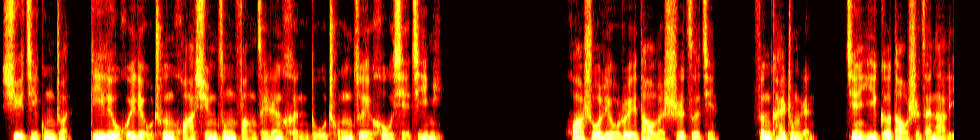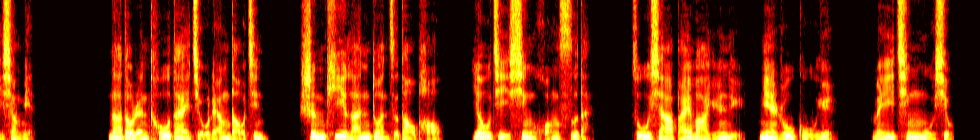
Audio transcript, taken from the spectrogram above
续记公传第六回：柳春华寻踪访贼人，狠毒重罪后泄机密。话说柳瑞到了十字街，分开众人，见一个道士在那里相面。那道人头戴九梁道巾，身披蓝缎子道袍，腰系杏黄丝带，足下白袜云履，面如古月，眉清目秀，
